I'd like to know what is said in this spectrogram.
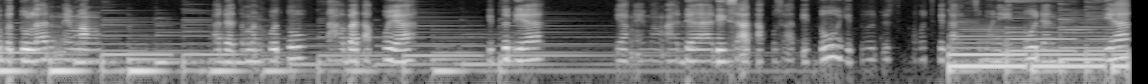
kebetulan emang ada temanku tuh sahabat aku ya. Itu dia yang emang ada di saat aku saat itu gitu. Terus aku ceritain semuanya itu dan dia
